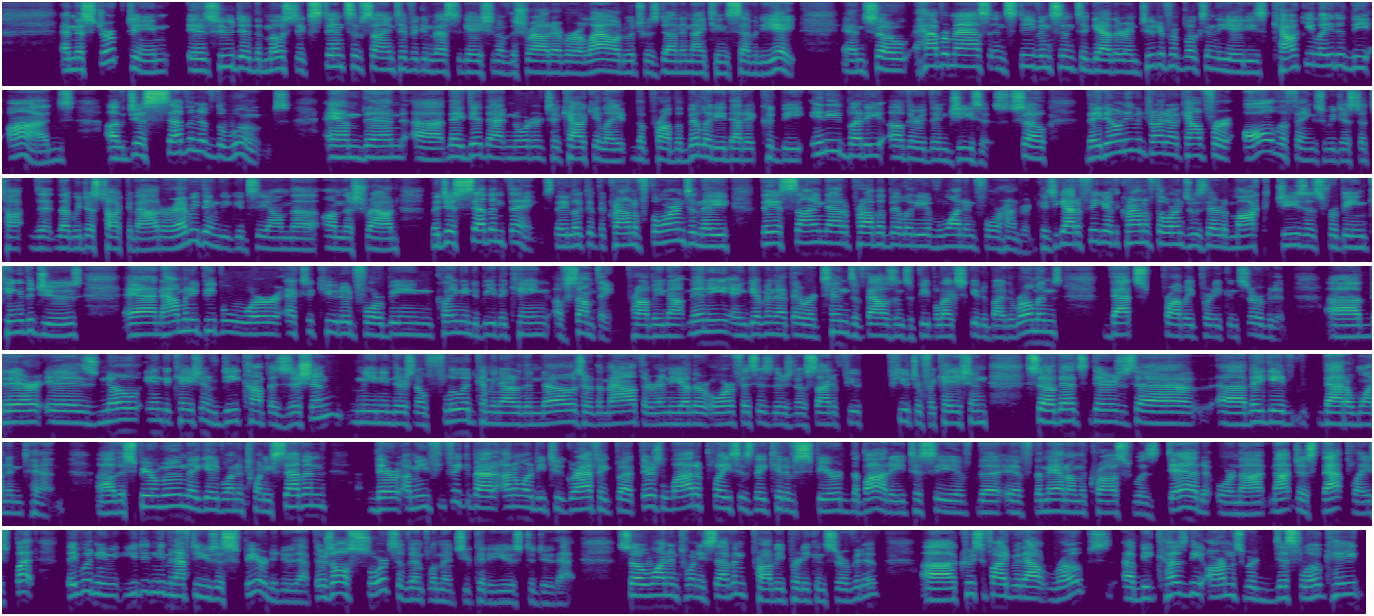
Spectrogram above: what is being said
And the STURP team is who did the most extensive scientific investigation of the shroud ever allowed, which was done in 1978. And so Habermas and Stevenson together in two different books in the 80s calculated the odds of just seven of the wounds and then uh, they did that in order to calculate the probability that it could be anybody other than Jesus. So they don't even try to account for all the things we just that, that we just talked about or everything that you could see on the on the shroud, but just seven things. They looked at the crown of thorns and they they assigned that a probability of 1 in 400 because you got to figure the crown of thorns was there to mock Jesus for being king of the Jews and how many people were executed for being claiming to be the king of something probably not many and given that there were tens of thousands of people executed by the romans that's probably pretty conservative. Uh, there is no indication of decomposition meaning there's no fluid coming out of the nose or the mouth or any other orifices. There's no sign of put- putrefaction. So that's there's uh, uh, they gave that a 1 in 10 uh, the spear wound they gave 1 in 27 there i mean if you think about it i don't want to be too graphic but there's a lot of places they could have speared the body to see if the if the man on the cross was dead or not not just that place but they wouldn't even you didn't even have to use a spear to do that. There's all sorts of implements you could have used to do that. So 1 in 27 probably pretty conservative. Uh, crucified without ropes uh, because the arms were dislocate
